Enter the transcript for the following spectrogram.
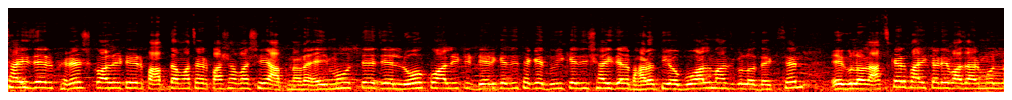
সাইজের ফ্রেশ কোয়ালিটির পাবদা মাছের পাশাপাশি আপনারা এই মুহূর্তে যে লো কোয়ালিটি দেড় কেজি থেকে দুই কেজি সাইজের ভারতীয় বোয়াল মাছগুলো দেখছেন, এগুলোর আজকের পাইকারি বাজার মূল্য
